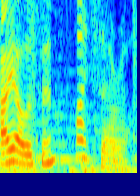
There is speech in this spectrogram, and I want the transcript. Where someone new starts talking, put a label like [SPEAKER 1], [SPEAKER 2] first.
[SPEAKER 1] Hi, Allison.
[SPEAKER 2] Hi, Sarah.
